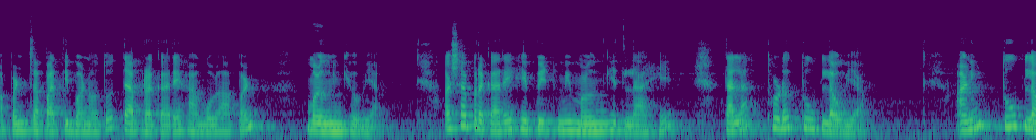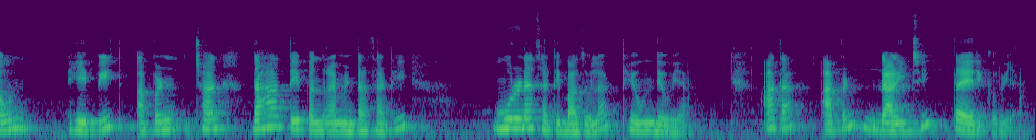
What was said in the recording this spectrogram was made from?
आपण चपाती बनवतो त्या प्रकारे हा गोळा आपण मळून घेऊया. अशा प्रकारे हे पीठ मी मळून घेतलं आहे. त्याला थोडं तूप लावूया. आणि तूप लावून हे पीठ आपण छान दहा ते पंधरा मिनटासाठी मुरण्यासाठी बाजूला ठेवून देऊया. आता आपण डाळीची तयारी करूया.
